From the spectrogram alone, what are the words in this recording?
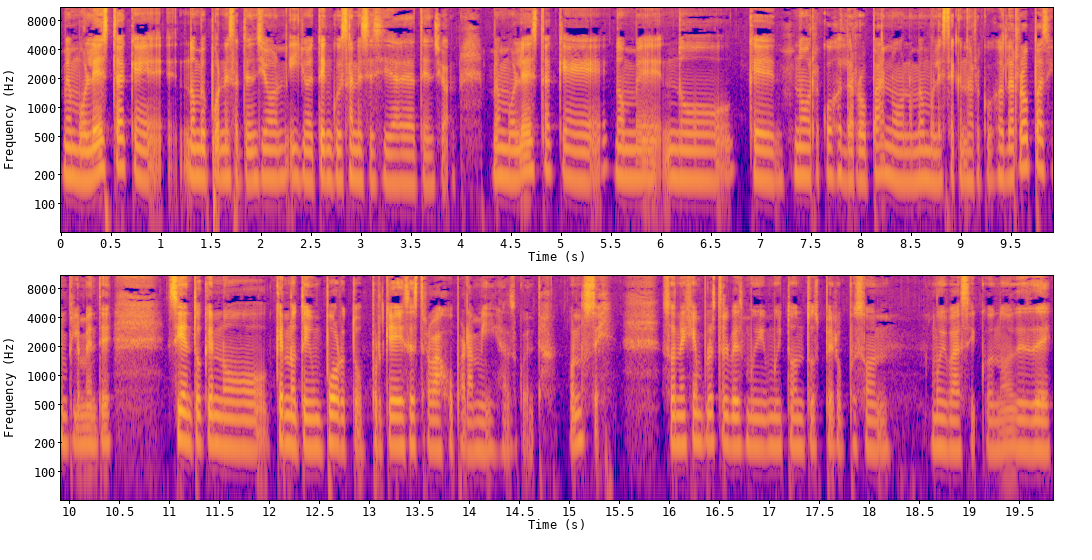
me molesta que no me pones atención y yo tengo esa necesidad de atención. Me molesta que no me no que no recojas la ropa, no no me molesta que no recojas la ropa, simplemente siento que no que no te importo porque ese es trabajo para mí, haz cuenta. O no sé. Son ejemplos tal vez muy muy tontos, pero pues son muy básicos, ¿no? Desde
